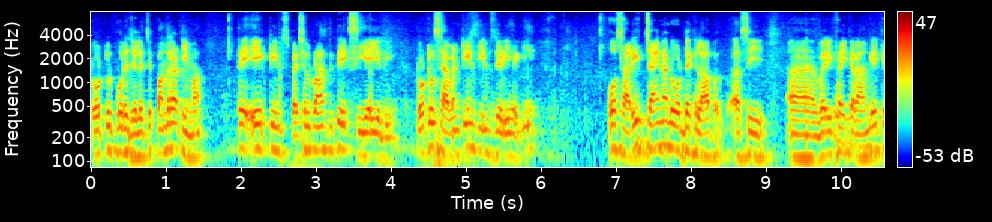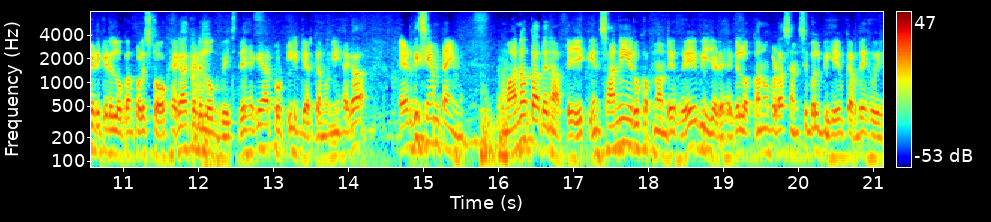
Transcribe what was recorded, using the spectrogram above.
ਟੋਟਲ ਪੂਰੇ ਜ਼ਿਲ੍ਹੇ 'ਚ 15 ਟੀਮਾਂ ਤੇ ਇੱਕ ਟੀਮ ਸਪੈਸ਼ਲ ਬ੍ਰਾਂਚ ਦੀ ਤੇ ਇੱਕ ਸੀਆਈਏ ਦੀ। ਟੋਟਲ 17 ਟੀਮਸ ਜਿਹੜੀ ਹੈਗੀ, ਉਹ ਸਾਰੀ ਚਾਈਨਾ ਡੋਰ ਦੇ ਖਿਲਾਫ ਅਸੀਂ ਵੈਰੀਫਾਈ ਕਰਾਂਗੇ ਕਿਹੜੇ ਕਿਹੜੇ ਲੋਕਾਂ ਕੋਲ ਸਟਾਕ ਹੈਗਾ, ਕਿਹੜੇ ਲੋਕ ਵੇਚਦੇ ਹੈਗੇ ਆ ਟੋਟਲੀ ਗੈਰ ਕਾਨੂੰਨੀ ਹੈਗਾ। ਐਟ ਦੀ ਸੇਮ ਟਾਈਮ ਮਾਨਵਤਾ ਦੇ ਨਾਤੇ ਇੱਕ ਇਨਸਾਨੀ ਰੁਖ ਅਪਣਾਉਂਦੇ ਹੋਏ ਵੀ ਜਿਹੜੇ ਹੈਗੇ, ਲੋਕਾਂ ਨੂੰ ਬੜਾ ਸੈਂਸਿਬਲ ਬਿਹੇਵ ਕਰਦੇ ਹੋਏ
